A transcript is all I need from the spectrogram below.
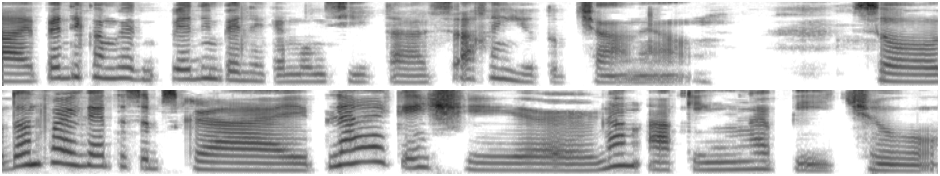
ay pwede ka, pwede, pwede ka bumisita sa aking YouTube channel. So, don't forget to subscribe, like, and share ng aking mga video.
